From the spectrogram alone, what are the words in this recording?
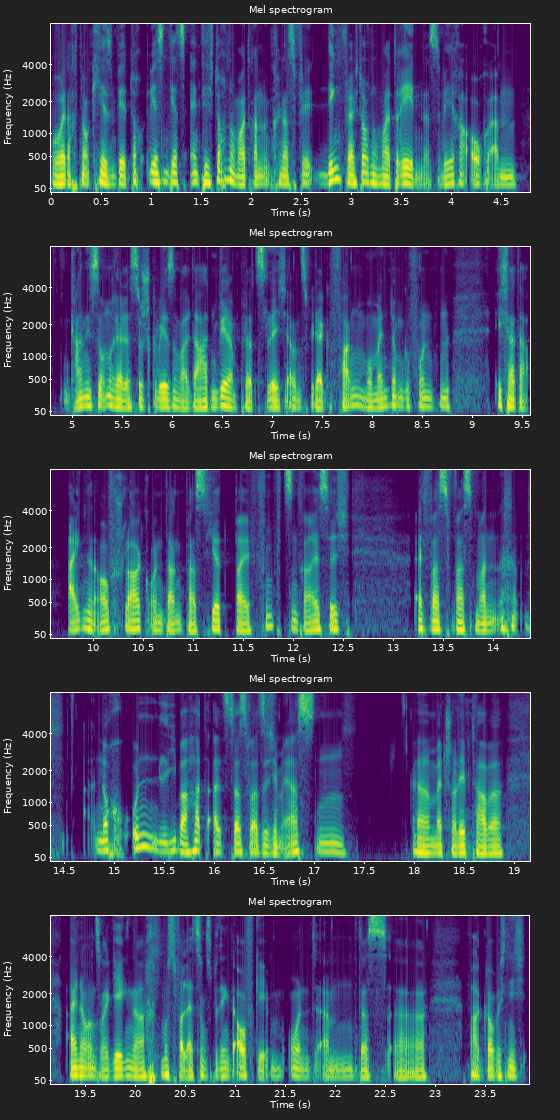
wo wir dachten, okay, sind wir, doch, wir sind jetzt endlich doch nochmal dran und können das Ding vielleicht doch nochmal drehen. Das wäre auch ähm, gar nicht so unrealistisch gewesen, weil da hatten wir dann plötzlich uns wieder gefangen, Momentum gefunden. Ich hatte eigenen Aufschlag und dann passiert bei 15.30 etwas, was man noch unlieber hat als das, was ich im ersten äh, Match erlebt habe, einer unserer Gegner muss verletzungsbedingt aufgeben. Und ähm, das äh, war, glaube ich, nicht,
